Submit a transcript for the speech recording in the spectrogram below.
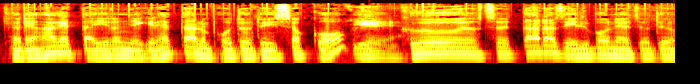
결행하겠다 이런 얘기를 했다는 보도도 있었고 예. 그것에 따라서 일본에서도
